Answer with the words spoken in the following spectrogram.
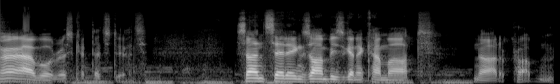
Ah, we'll risk it. Let's do it. Sun setting, zombies gonna come out. Not a problem.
